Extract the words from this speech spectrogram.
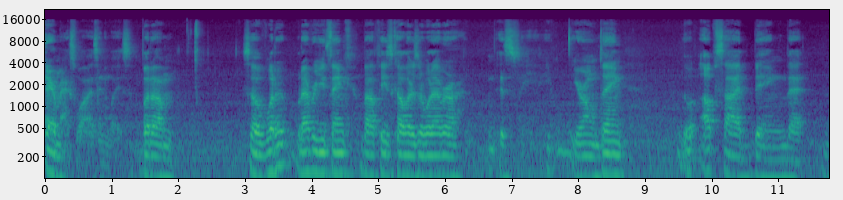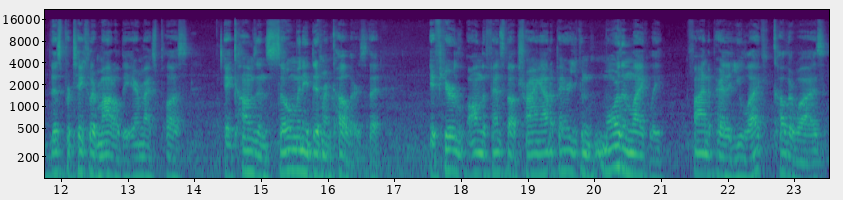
Air Max wise anyways. But um so what, whatever you think about these colors or whatever is your own thing. The upside being that this particular model, the Air Max Plus, it comes in so many different colors that if you're on the fence about trying out a pair, you can more than likely find a pair that you like color-wise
